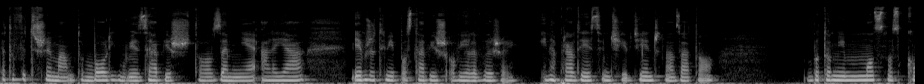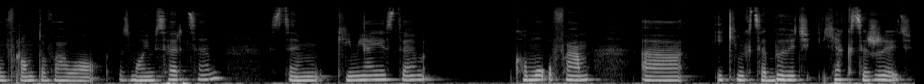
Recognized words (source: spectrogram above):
ja to wytrzymam, to boli, mówię, zabierz to ze mnie, ale ja wiem, że Ty mnie postawisz o wiele wyżej. I naprawdę jestem Ci wdzięczna za to, bo to mnie mocno skonfrontowało z moim sercem, z tym, kim ja jestem, komu ufam a, i kim chcę być, jak chcę żyć.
